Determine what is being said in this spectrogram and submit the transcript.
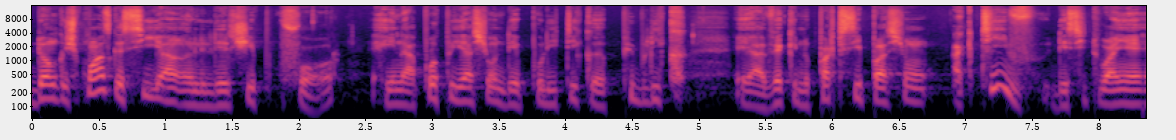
Donc je pense que s'il y a un leadership fort, et une appropriation des politiques publiques et avec une participation active des citoyens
